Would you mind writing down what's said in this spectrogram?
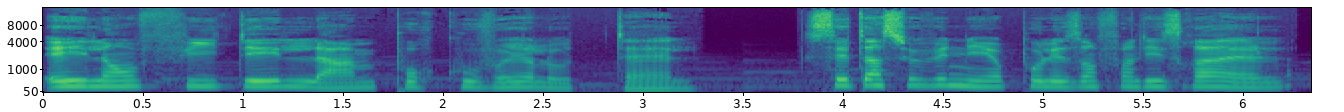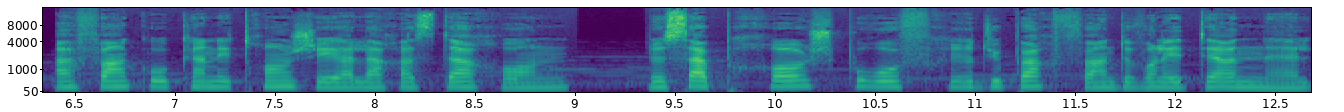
et il en fit des lames pour couvrir l'autel. C'est un souvenir pour les enfants d'Israël, afin qu'aucun étranger à la race d'Aaron ne s'approche pour offrir du parfum devant l'Éternel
